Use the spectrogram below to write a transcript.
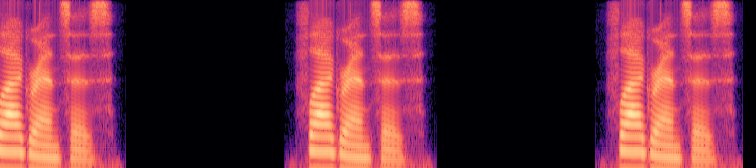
flagrances. Flagrances. Flagrances.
